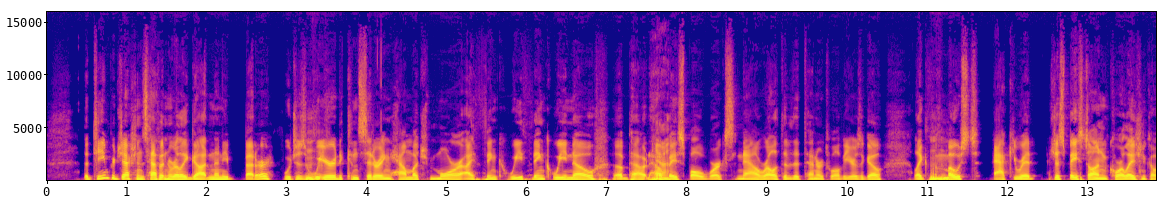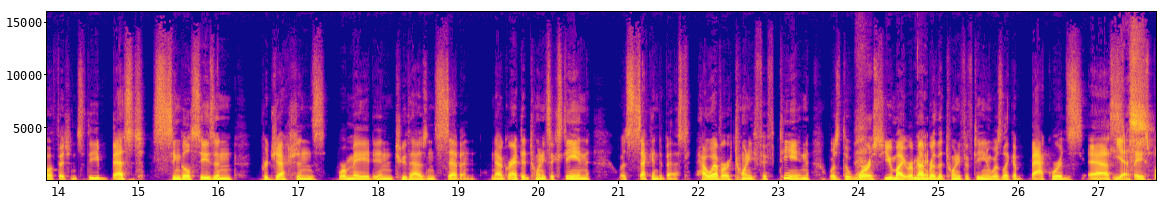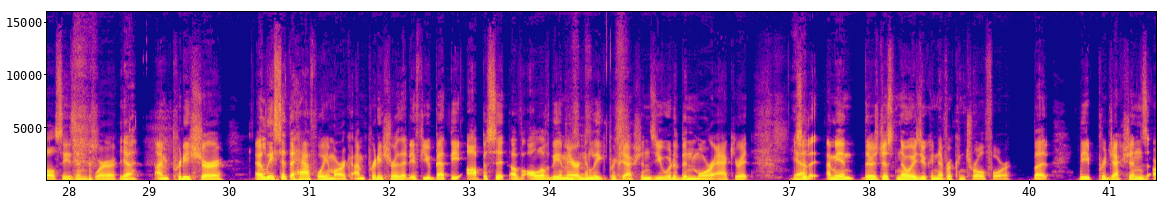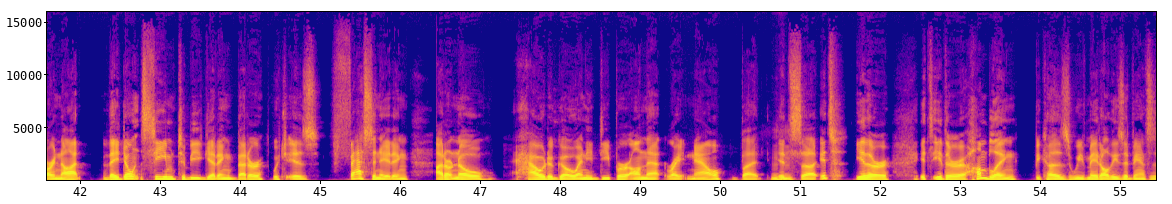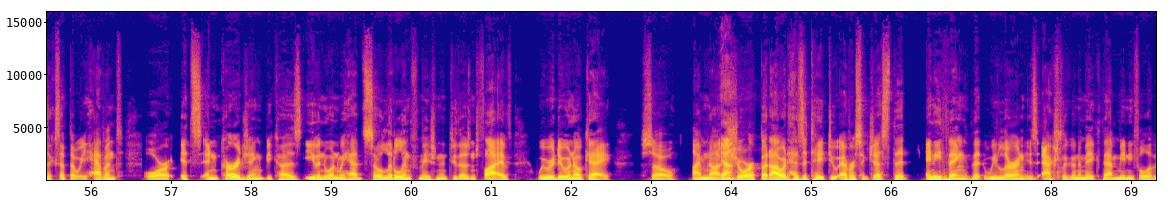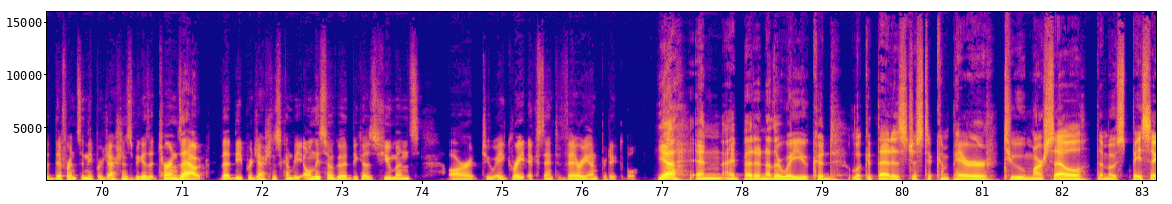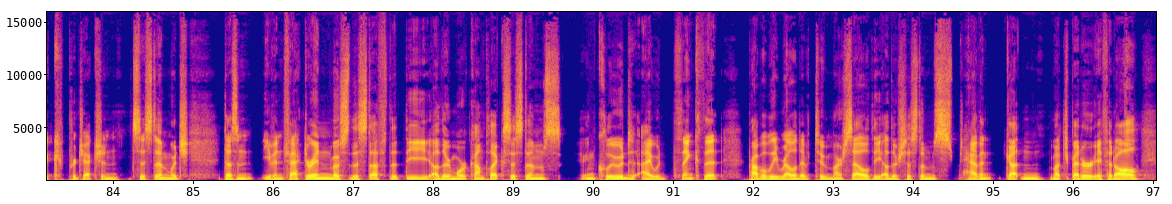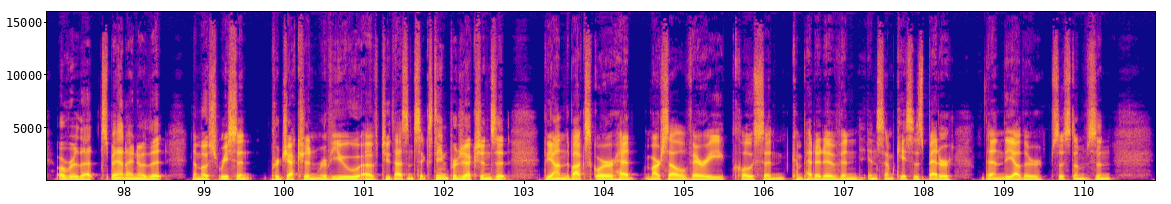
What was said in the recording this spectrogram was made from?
the team projections haven't really gotten any better, which is Mhm. weird considering how much more I think we think we know about how Yeah. baseball works now relative to 10 or 12 years ago. Like the Mhm. most accurate, just based on correlation coefficients, the best single season projections were made in 2007. Now, granted, 2016 was second best. However, 2015 was the worst. You might remember that 2015 was like a backwards ass Yes. baseball season where Yeah. I'm pretty sure, at least at the halfway mark, I'm pretty sure that if you bet the opposite of all of the American League projections, you would have been more accurate. Yeah. So, that, I mean, there's just noise you can never control for. But the projections are not, they don't seem to be getting better, which is fascinating. I don't know how to go any deeper on that right now, but Mhm. it's uh, it's either it's either humbling because we've made all these advances except that we haven't, or it's encouraging because even when we had so little information in 2005, we were doing okay. So I'm not Yeah. sure, but I would hesitate to ever suggest that anything that we learn is actually going to make that meaningful of a difference in the projections because it turns out that the projections can be only so good because humans are to a great extent very unpredictable. Yeah, and I bet another way you could look at that is just to compare to Marcel, the most basic projection system, which doesn't even factor in most of the stuff that the other more complex systems include. I would think that probably relative to Marcel, the other systems haven't gotten much better, if at all, over that span. I know that the most recent projection review of 2016 projections at Beyond the Box Score had Marcel very close and competitive, and in some cases better than the other systems. And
